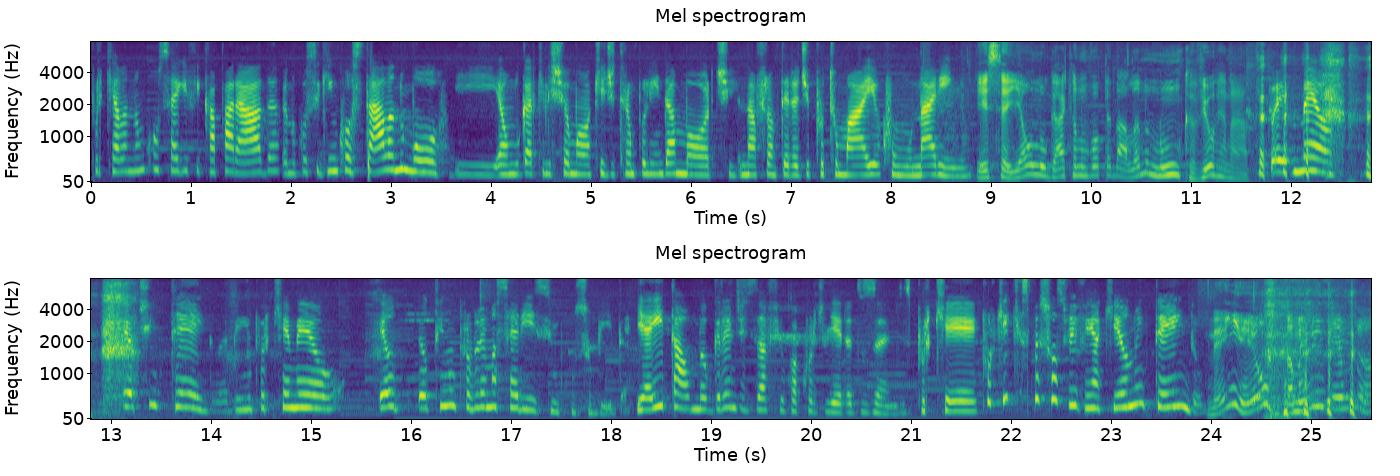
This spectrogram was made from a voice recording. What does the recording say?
porque ela não consegue ficar parada. Eu não consegui encostá-la no morro. E é um lugar que eles chamam aqui de trampolim da morte, na fronteira de Putumayo com o Narinho. Esse aí é um lugar que eu não vou pedalando nunca, viu, Renato? Meu, eu te entendo, Ebinho, porque, meu, eu, eu tenho um problema seríssimo com subida. E aí tá o meu grande desafio com a Cordilheira dos Andes. Porque por que, que as pessoas vivem aqui? Eu não entendo. Nem eu, também não entendo, não.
